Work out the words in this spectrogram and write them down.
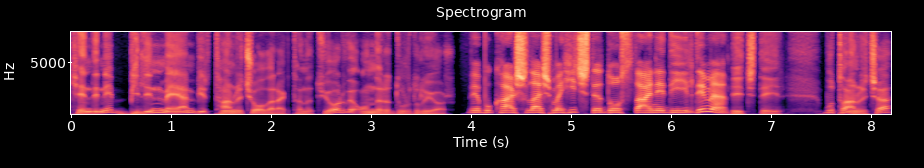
Kendini bilinmeyen bir tanrıçı olarak tanıtıyor ve onları durduruyor. Ve bu karşılaşma hiç de dostane değil değil mi? Hiç değil. Bu tanrıça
